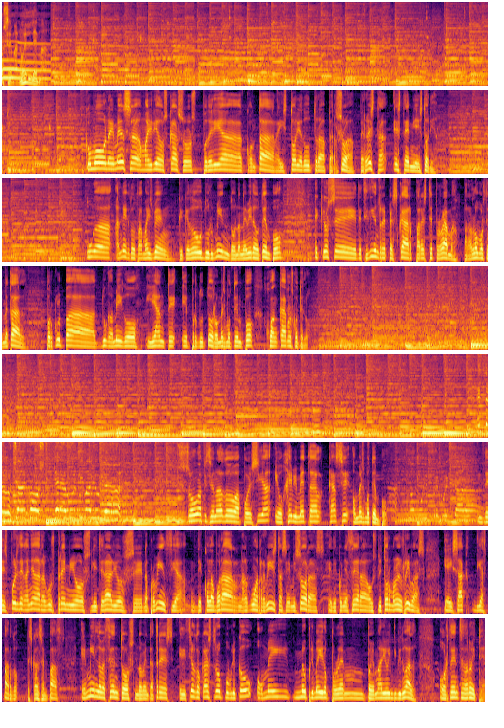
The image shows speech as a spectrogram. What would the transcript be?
José Manuel Lema. Como na inmensa maioría dos casos, podería contar a historia de outra persoa, pero esta, esta é a miña historia. Unha anécdota máis ben que quedou dormindo na nevera do tempo é que hoxe decidín repescar para este programa, para Lobos de Metal, por culpa dun amigo liante e produtor ao mesmo tempo, Juan Carlos Cotelo. Entre charcos de la última lluvia son aficionado á poesía e ao heavy metal case ao mesmo tempo. Despois de gañar algúns premios literarios eh, na provincia, de colaborar nalgúnas revistas e emisoras e de coñecer ao escritor Manuel Rivas e a Isaac Díaz Pardo, descansa en paz, en 1993, Edicións do Castro publicou o mei, meu primeiro poem, poemario individual, Os dentes da noite.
